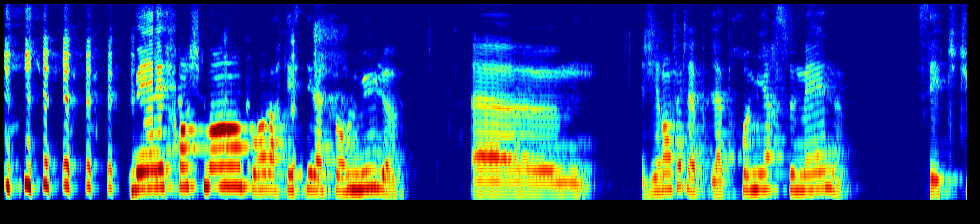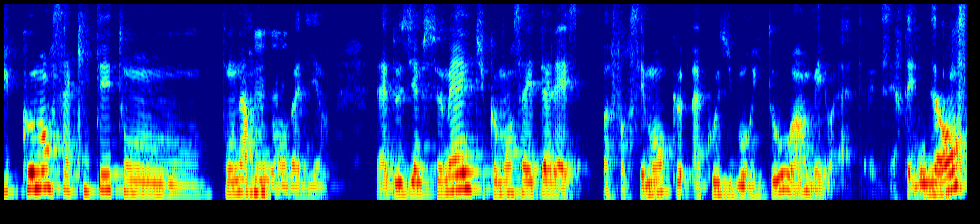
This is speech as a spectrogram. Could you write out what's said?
Mais franchement, pour avoir testé la formule, euh, j'irai en fait la première semaine, c'est tu commences à quitter ton, ton armure, mmh on va dire. La deuxième semaine, tu commences à être à l'aise. Pas forcément qu'à cause du burrito, hein, mais voilà, tu as une certaine aisance.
